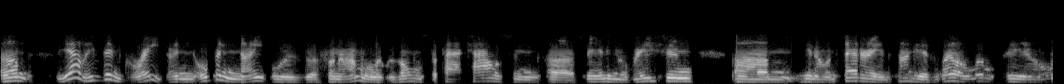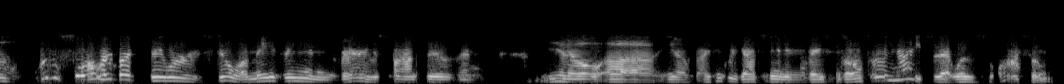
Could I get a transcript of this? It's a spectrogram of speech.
Um, yeah, they've been great. I mean, open night was uh, phenomenal. It was almost a packed house and uh, standing ovation. Um, you know, and Saturday and Sunday as well. A little, you know, a little, little smaller, but they were still amazing and very responsive. And you know, uh, you know, I think we got standing ovations all three nights. That was awesome.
